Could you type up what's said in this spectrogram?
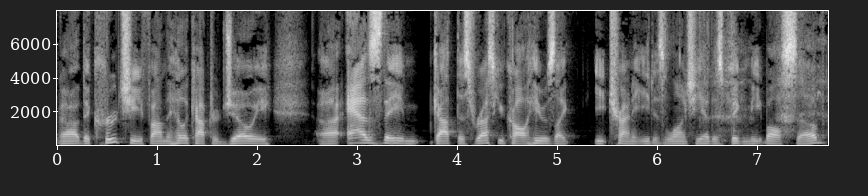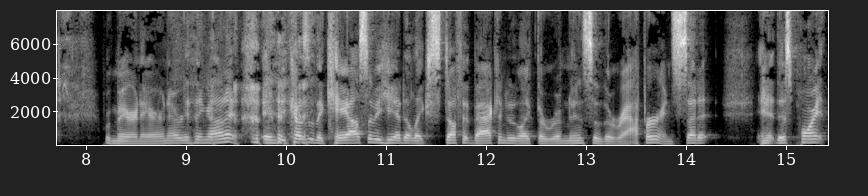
Uh, the crew chief on the helicopter, Joey, uh, as they got this rescue call, he was like eat, trying to eat his lunch. He had this big meatball sub with marinara and everything on it. And because of the chaos of it, he had to like stuff it back into like the remnants of the wrapper and set it. And at this point,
